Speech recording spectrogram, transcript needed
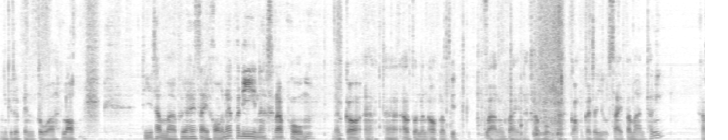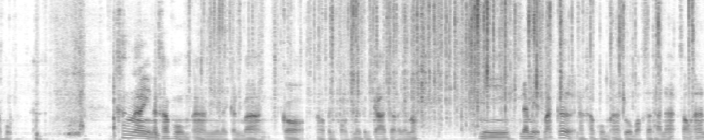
นี่ก็จะเป็นตัวล็อกที่ทำมาเพื่อให้ใส่ของได้พอดีนะครับผมแล้วก็อะถ้าเอาตัวนั้นออกแล้วปิด ฝาลงไปนะครับผมกล่องก็จะอยู่ไซส์ประมาณเท่านี้ครับผมข้างในนะครับผมอ่ามีอะไรกันบ้าง ก็เอาเป็นของที่ไม่เป็นการ์ดก่อนแล้วกันเนาะมี damage marker นะครับผมอ่าตัวบอกสถานะ 2 อัน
